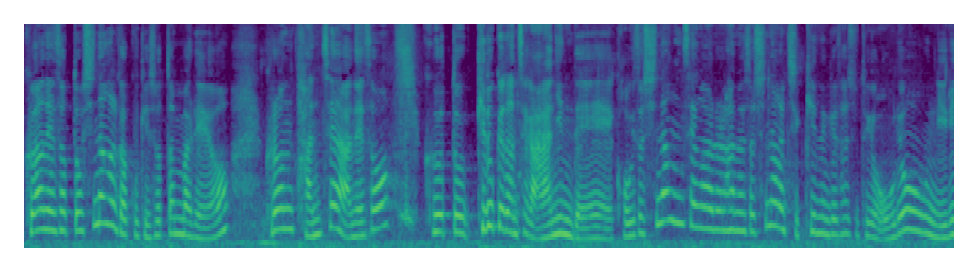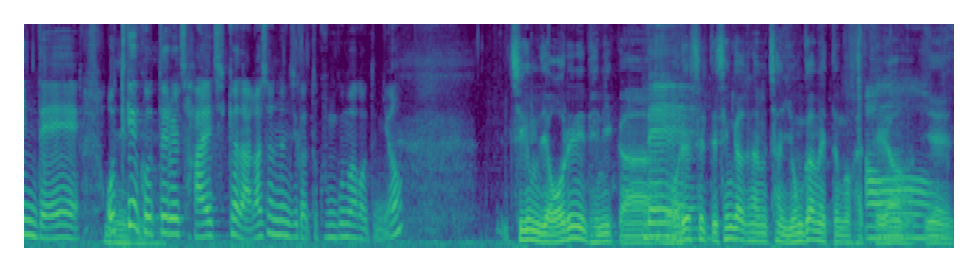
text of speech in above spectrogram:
그 안에서 또 신앙을 갖고 계셨단 말이에요. 그런 단체 안에서 그것도 기독교 단체가 아닌데 거기서 신앙 생활을 하면서 신앙을 지키는 게 사실 되게 어려운 일인데 어떻게 예. 그것들을 잘 지켜 나가셨는지가 또 궁금하거든요. 지금 이제 어른이 되니까 네. 어렸을 때 생각을 하면 참 용감했던 것 같아요. 어. 예.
